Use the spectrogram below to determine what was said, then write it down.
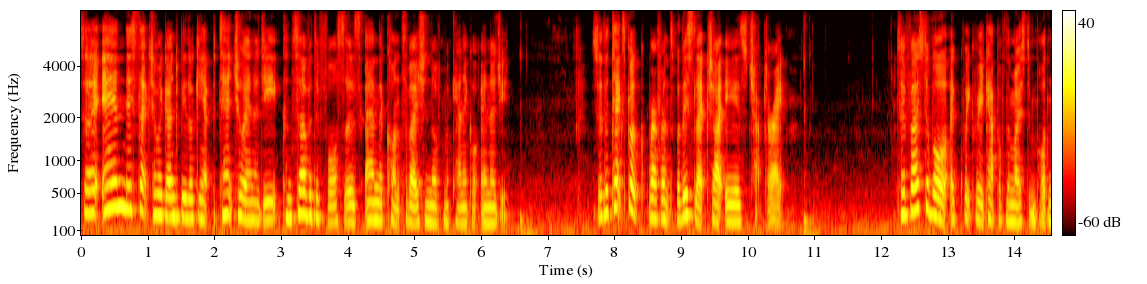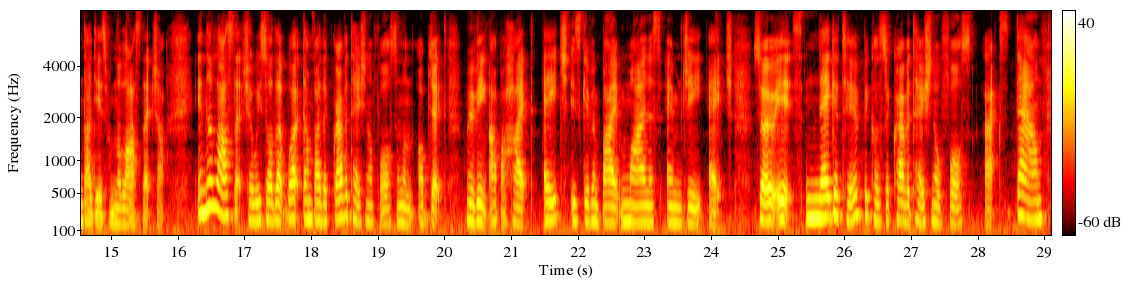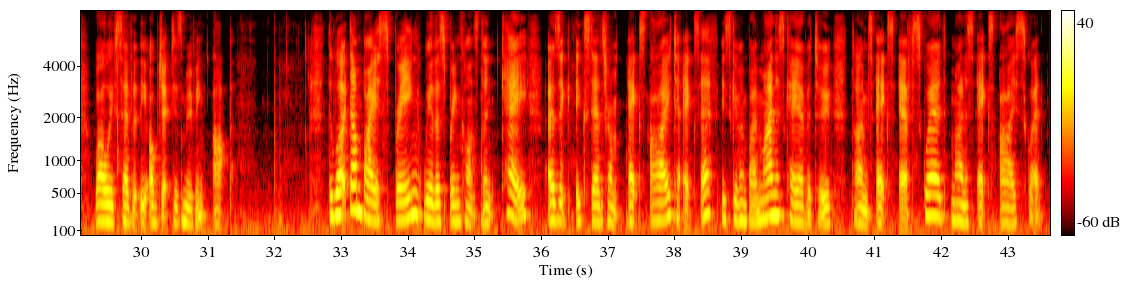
So in this lecture we're going to be looking at potential energy, conservative forces and the conservation of mechanical energy. So the textbook reference for this lecture is chapter 8. So first of all, a quick recap of the most important ideas from the last lecture. In the last lecture, we saw that work done by the gravitational force on an object moving up a height h is given by minus mgh. So it's negative because the gravitational force acts down while we've said that the object is moving up. The work done by a spring with a spring constant k as it extends from xi to xf is given by minus k over 2 times xf squared minus xi squared.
